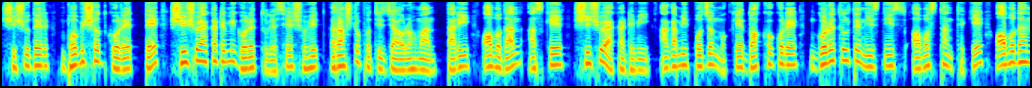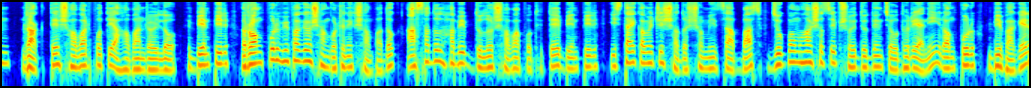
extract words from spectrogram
শিশুদের ভবিষ্যৎ গড়ে শিশু একাডেমি গড়ে তুলেছে শহীদ রাষ্ট্রপতি জিয়াউর রহমান। তারই অবদান আজকে শিশু একাডেমি আগামী প্রজন্মকে দক্ষ করে গড়ে তুলতে নিজ নিজ অবস্থান থেকে অবদান রাখতে সবার প্রতি আহ্বান রইল। বিএনপির রংপুর বিভাগীয় সাংগঠনিক সম্পাদক আসাদুল হাবিব দুলুর সভাপতিত্বে বিএনপির স্থায়ী কমিটির সদস্য মির্জা আব্বাস, যুগ্ম মহাসচিব শহীদুদ্দিন চৌধুরিয়ানি রংপুর বিভাগের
